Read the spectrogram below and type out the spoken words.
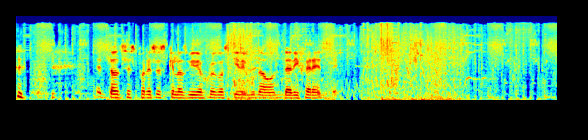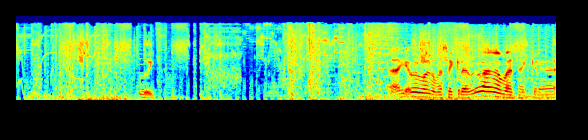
Entonces por eso es que los videojuegos tienen una onda diferente. Uy. Ah, ya me van a masacrar, me van a masacrar.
